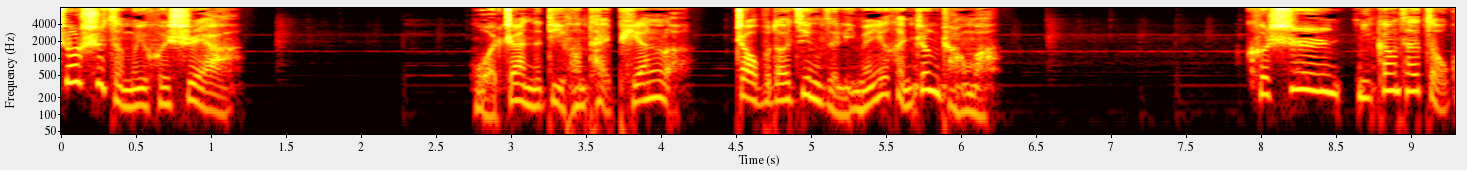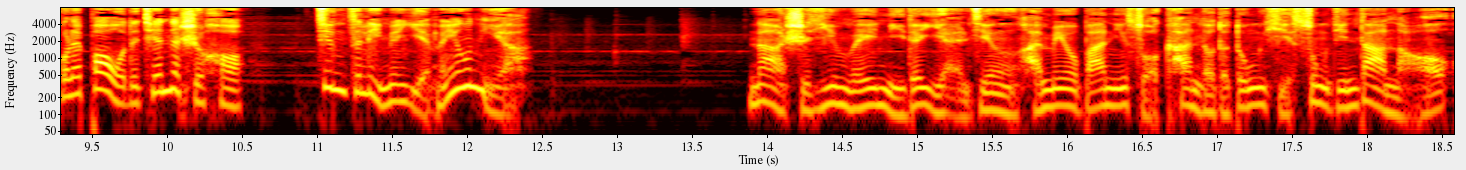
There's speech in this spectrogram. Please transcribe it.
这是怎么一回事呀？我站的地方太偏了，照不到镜子里面也很正常嘛。可是你刚才走过来抱我的肩的时候，镜子里面也没有你啊。那是因为你的眼睛还没有把你所看到的东西送进大脑，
